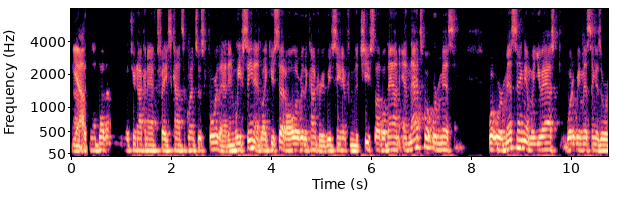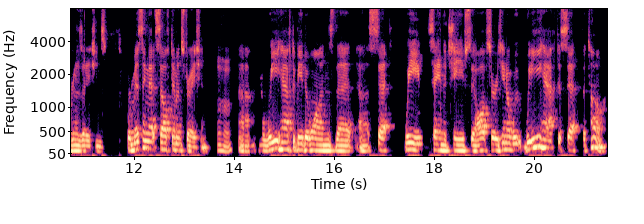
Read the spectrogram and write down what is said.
Yeah. but that doesn't mean that you're not going to have to face consequences for that. And we've seen it, like you said, all over the country. We've seen it from the chiefs level down, and that's what we're missing. What we're missing, and when you asked, what are we missing as organizations? We're missing that self demonstration. hmm Uh, we have to be the ones that uh, set, we saying the chiefs, the officers, you know, we, we have to set the tone.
